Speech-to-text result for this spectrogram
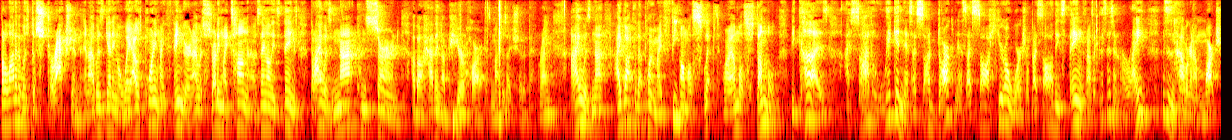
but a lot of it was distraction, and I was getting away. I was pointing my finger, and I was strutting my tongue, and I was saying all these things, but I was not concerned about having a pure heart as much as I should have been, right? I was not, I got to that point where my feet almost slipped, where I almost stumbled, because I saw the wickedness. I saw darkness. I saw hero worship. I saw all these things, and I was like, this isn't right. This isn't how we're going to march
